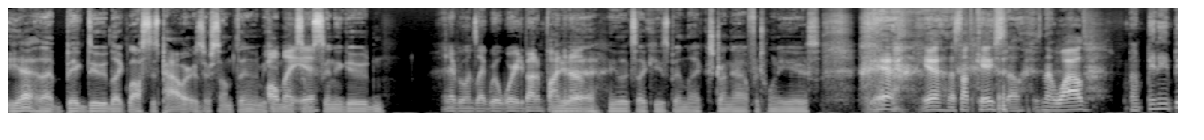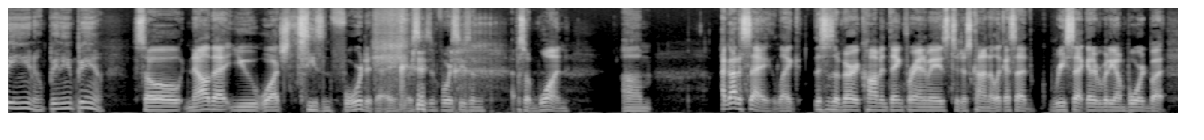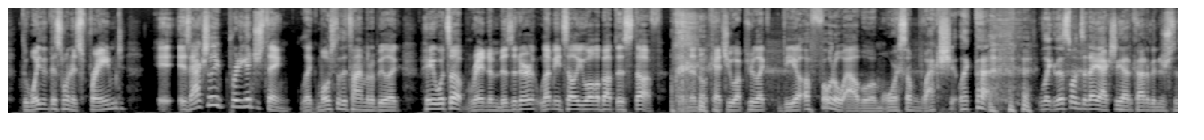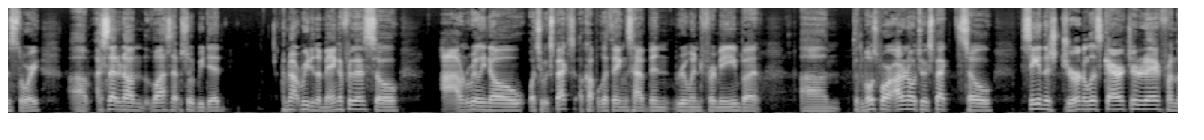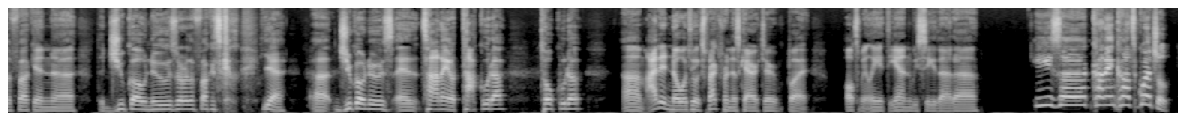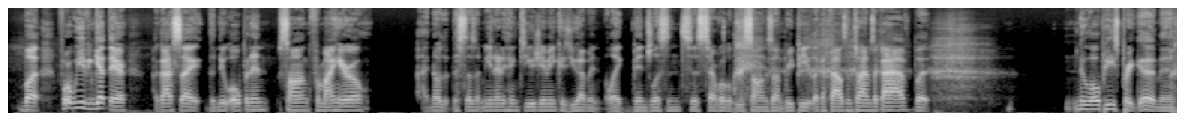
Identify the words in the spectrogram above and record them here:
Yeah, that big dude like lost his powers or something and became All like some yeah. skinny dude. And everyone's like real worried about him finding out. yeah, he looks like he's been like strung out for twenty years. Yeah, yeah, that's not the case though. Isn't that wild? So now that you watched season four today, or season four, season episode one, um, I gotta say, like, this is a very common thing for animes to just kind of, like I said, reset, get everybody on board. But the way that this one is framed is actually pretty interesting. Like most of the time, it'll be like, "Hey, what's up, random visitor? Let me tell you all about this stuff," and then they'll catch you up through like via a photo album or some whack shit like that. like this one today actually had kind of an interesting story. Um, I said it on the last episode we did. I'm not reading the manga for this, so I don't really know what to expect. A couple of things have been ruined for me, but um, for the most part, I don't know what to expect. So seeing this journalist character today from the fucking uh, the JUCO News or the fuck it's called. yeah, uh, JUCO News and Taneo Takura, Tokuda. Um, I didn't know what to expect from this character, but ultimately at the end we see that uh, he's uh, kind of inconsequential. But before we even get there, I gotta say the new opening song for My Hero. I know that this doesn't mean anything to you, Jimmy, because you haven't like binge listened to several of these songs on repeat like a thousand times, like I have. But new OP's pretty good, man.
